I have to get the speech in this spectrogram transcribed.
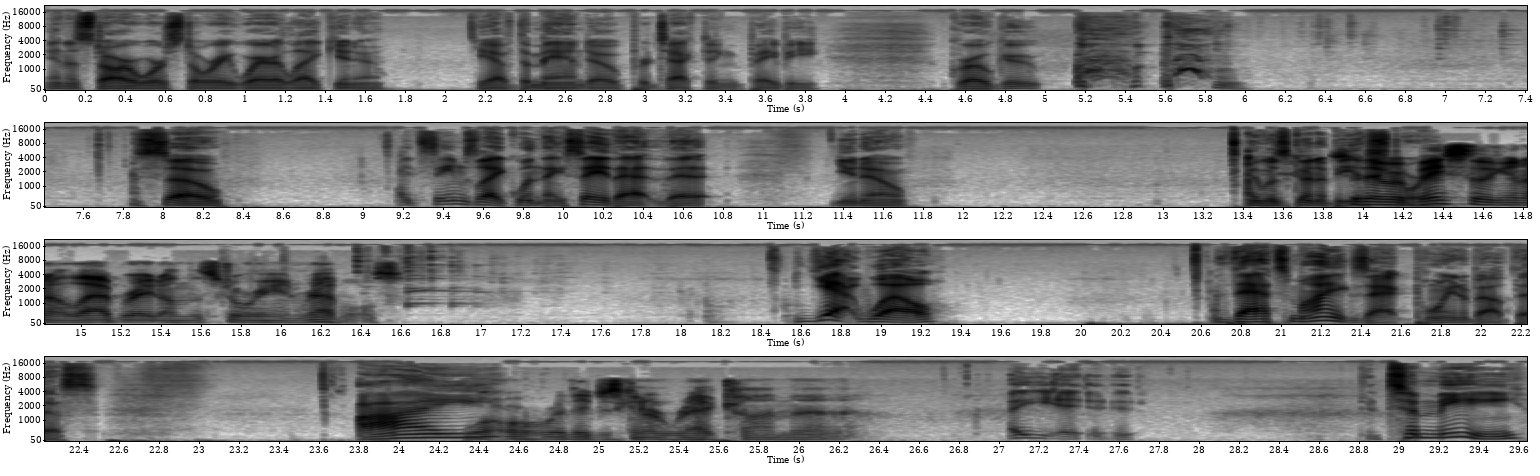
in a Star Wars story where, like, you know, you have the Mando protecting baby Grogu. so it seems like when they say that, that, you know, it was going to be So they were basically going to elaborate on the story in Rebels. Yeah, well, that's my exact point about this. I, Or, or were they just going to retcon that? I- eh, eh, to me,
